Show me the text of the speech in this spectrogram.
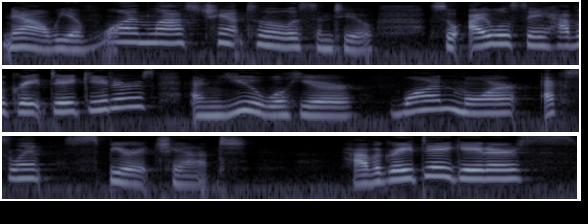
Now we have one last chant to listen to. So I will say, Have a great day, Gators, and you will hear one more excellent spirit chant. Have a great day, Gators.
